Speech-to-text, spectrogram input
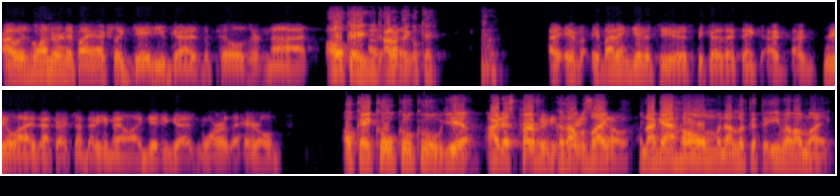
I was wondering if I actually gave you guys the pills or not. Okay, I I don't think. Okay, I, if if I didn't give it to you, it's because I think I, I realized after I sent that email, I gave you guys more of the Herald. okay, cool, cool, cool. Yeah, all right, that's perfect. Because I was like, so- when I got home and I looked at the email, I'm like,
